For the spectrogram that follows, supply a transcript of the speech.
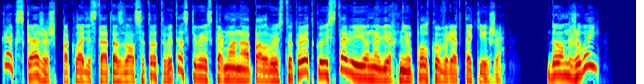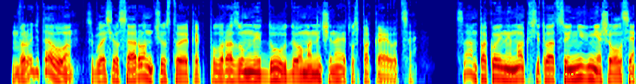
«Как скажешь», — покладисто отозвался тот, вытаскивая из кармана опаловую статуэтку и ставя ее на верхнюю полку в ряд таких же. «Дом живой?» «Вроде того», — согласился Арон, чувствуя, как полуразумный дух дома начинает успокаиваться. Сам покойный маг в ситуацию не вмешивался,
